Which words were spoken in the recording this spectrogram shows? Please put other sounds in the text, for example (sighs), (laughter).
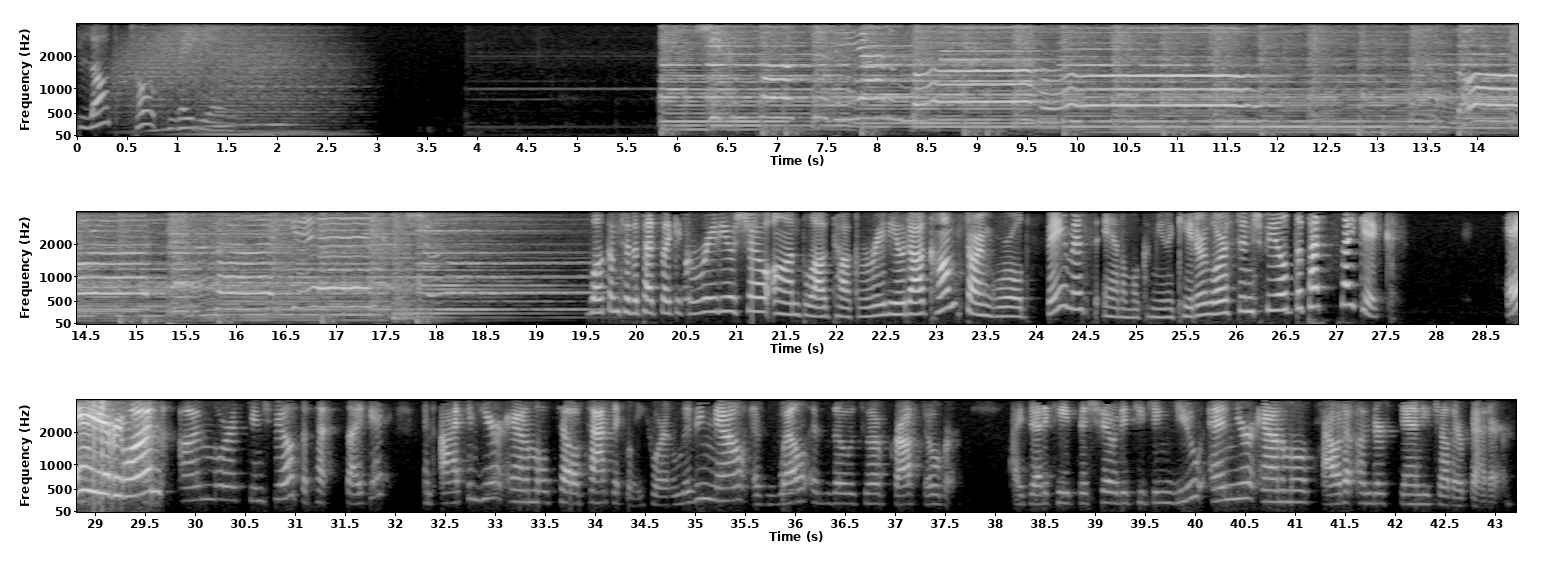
Blog Talk Radio. Welcome to the Pet Psychic Radio Show on blogtalkradio.com starring world famous animal communicator Laura Stinchfield, the Pet Psychic. Hey everyone, I'm Laura Stinchfield, the Pet Psychic, and I can hear animals telepathically who are living now as well as those who have crossed over. I dedicate this show to teaching you and your animals how to understand each other better.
